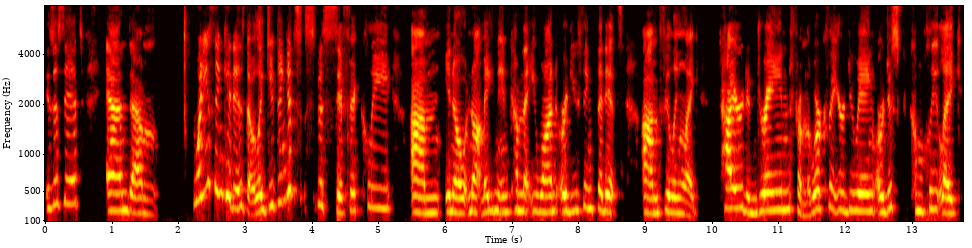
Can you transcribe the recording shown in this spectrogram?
is this it?" And um, what do you think it is though? Like, do you think it's specifically, um, you know, not making the income that you want, or do you think that it's um, feeling like tired and drained from the work that you're doing, or just complete like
